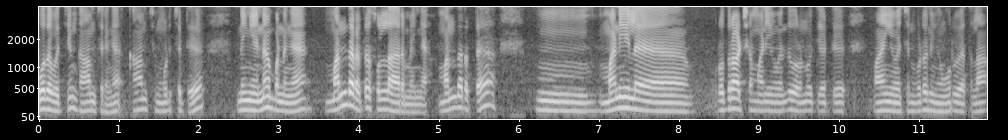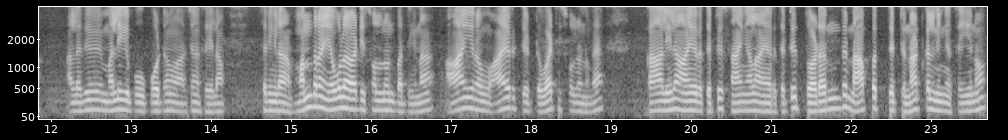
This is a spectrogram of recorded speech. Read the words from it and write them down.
ஊத வச்சும் காமிச்சிருங்க. காமிச்சு முடிச்சுட்டு நீங்கள் என்ன பண்ணுங்கள் மந்திரத்தை சொல்ல ஆரம்பிங்க. மந்திரத்தை மணியில் ருத்ராட்ச மணி வந்து ஒரு நூற்றி எட்டு வாங்கி வச்சுன்னு கூட நீங்கள் உருவேற்றலாம் அல்லது மல்லிகைப்பூ போட்டும் அர்ச்சனை செய்யலாம். சரிங்களா? மந்திரம் எவ்வளோ வாட்டி சொல்லணும்னு பார்த்தீங்கன்னா ஆயிரம் ஆயிரத்தி எட்டு வாட்டி சொல்லணுங்க. காலையில் ஆயிரத்தெட்டு சாயங்காலம் ஆயிரத்தெட்டு தொடர்ந்து நாற்பத்தெட்டு நாட்கள் நீங்கள் செய்யணும்.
